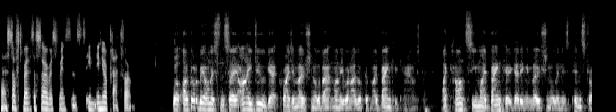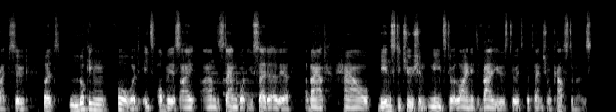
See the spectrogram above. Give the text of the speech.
uh, software as a service, for instance, in, in your platform. Well, I've got to be honest and say I do get quite emotional about money when I look at my bank account. I can't see my banker getting emotional in his pinstripe suit. But looking forward, it's obvious. I, I understand what you said earlier about how the institution needs to align its values to its potential customers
